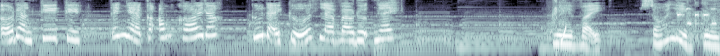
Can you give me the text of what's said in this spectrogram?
Ở đằng kia kìa, cái nhà có ống khói đó, cứ đẩy cửa là vào được ngay. Nghe vậy, sói liền cười.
